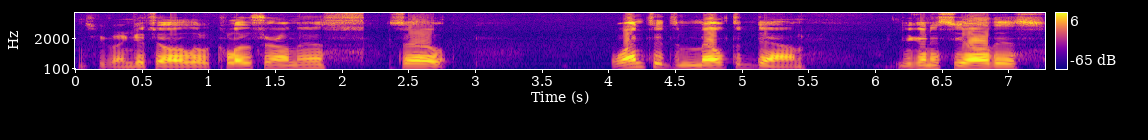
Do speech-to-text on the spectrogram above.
Let's see if I can get y'all a little closer on this. So once it's melted down, you're going to see all this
